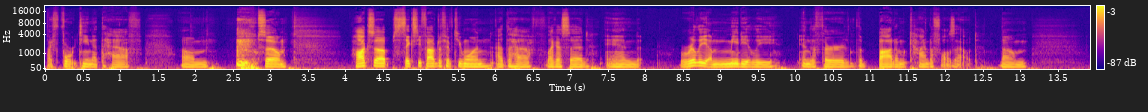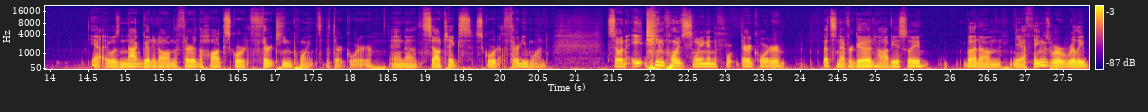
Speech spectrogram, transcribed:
by 14 at the half. Um, so, Hawks up 65 to 51 at the half, like I said, and really immediately in the third, the bottom kind of falls out. Um, yeah, it was not good at all in the third. The Hawks scored 13 points in the third quarter, and uh, the Celtics scored 31. So an 18 point swing in the four- third quarter, that's never good, obviously. But um, yeah, things were really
